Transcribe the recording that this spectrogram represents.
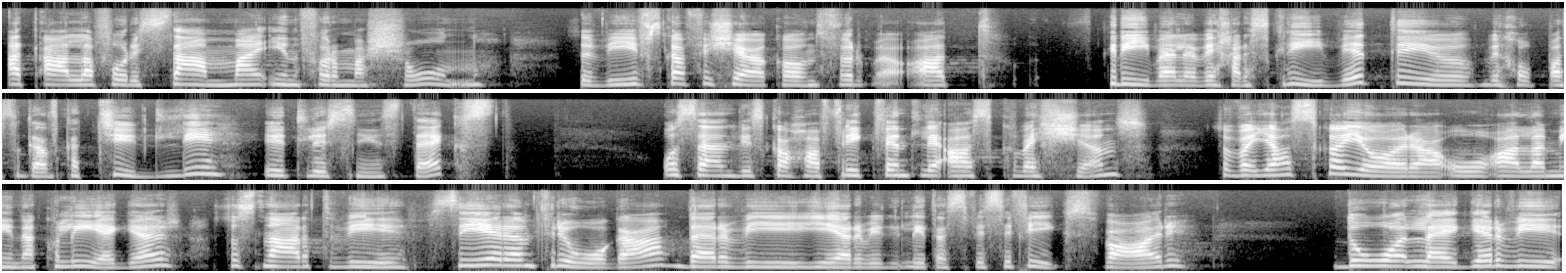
Att alla får samma information. Så vi ska försöka att skriva, eller vi har skrivit, vi hoppas ganska tydlig utlysningstext. Och sen vi ska ha frequently asked questions. Så vad jag ska göra och alla mina kollegor, så snart vi ser en fråga där vi ger lite specifikt svar, då lägger vi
